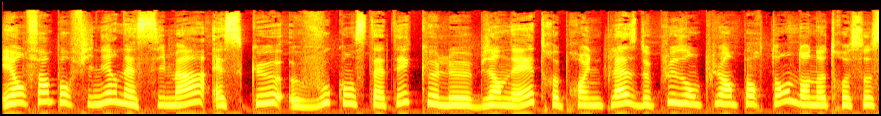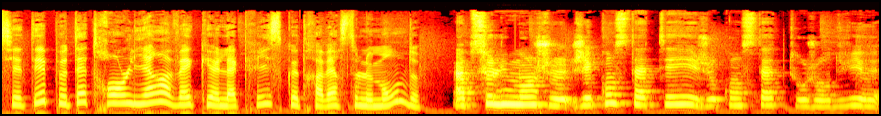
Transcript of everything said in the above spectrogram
Et enfin, pour finir, Nassima, est-ce que vous constatez que le bien-être prend une place de plus en plus importante dans notre société, peut-être en lien avec la crise que traverse le monde? Absolument, j'ai constaté et je constate aujourd'hui euh,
